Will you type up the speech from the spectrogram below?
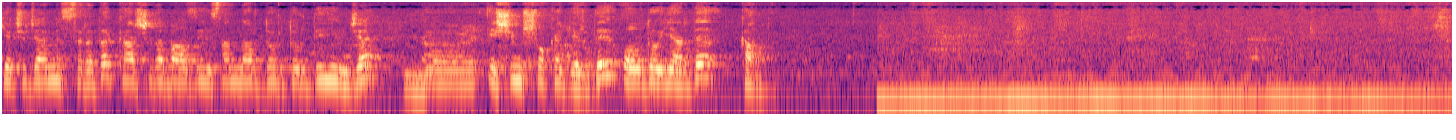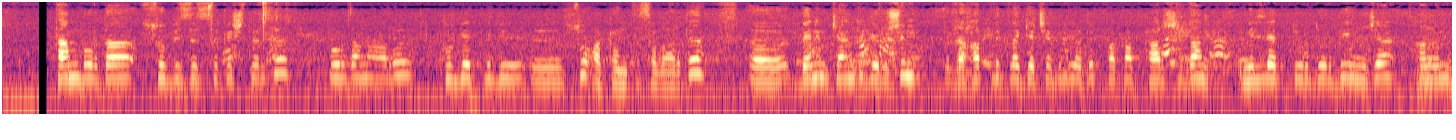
geçeceğimiz sırada karşıda bazı insanlar dur dur deyince e, eşim şoka girdi. Olduğu yerde kaldı. Tam burada su bizi sıkıştırdı. Buradan ağrı kuvvetli bir e, su akıntısı vardı. E, benim kendi görüşüm rahatlıkla geçebiliyorduk. Fakat karşıdan millet durdur deyince hanım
